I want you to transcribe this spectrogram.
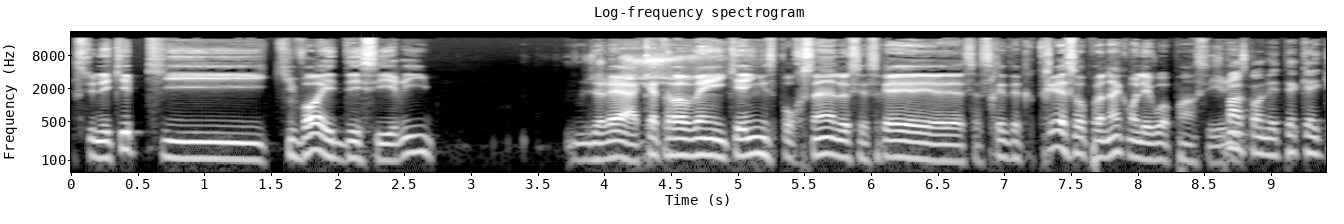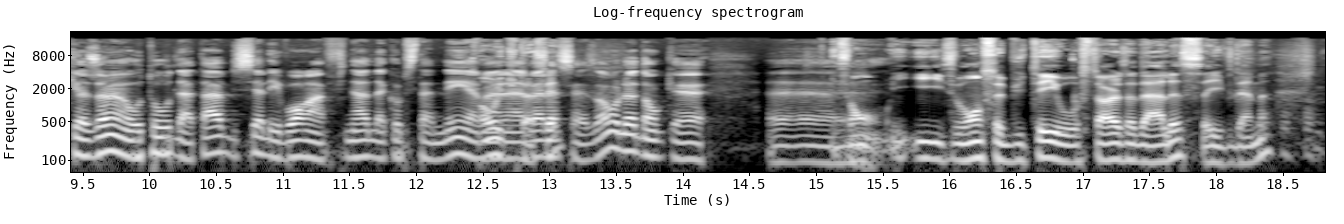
C'est une équipe qui, qui va être des séries, je dirais à 95 là, ce, serait, euh, ce serait très surprenant qu'on les voit pas en série. Je pense qu'on était quelques-uns autour de la table ici à les voir en finale de la Coupe Stanley avant, Oui, avant la saison. Là, donc, euh, euh, Ils, ils- vont se buter aux Stars de Dallas, évidemment.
